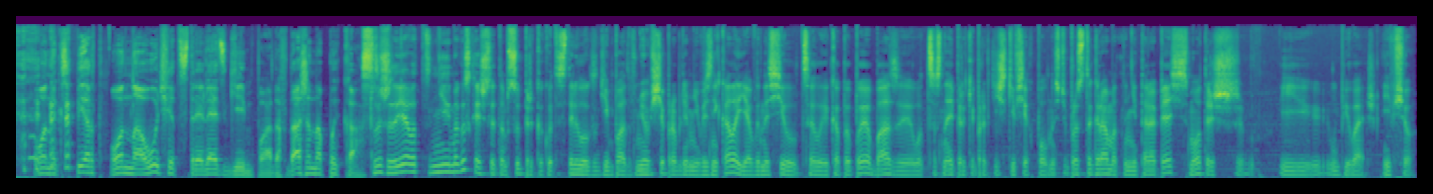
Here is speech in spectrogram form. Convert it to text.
Он эксперт, он научит стрелять с геймпадов, даже на ПК. Слушай, я вот не могу сказать, что я там супер какой-то стрелок с геймпадов. У меня вообще проблем не возникало. Я выносил целые КПП, базы, вот со снайперки практически всех полностью. Просто грамотно, не торопясь, смотришь, и убиваешь. И все.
